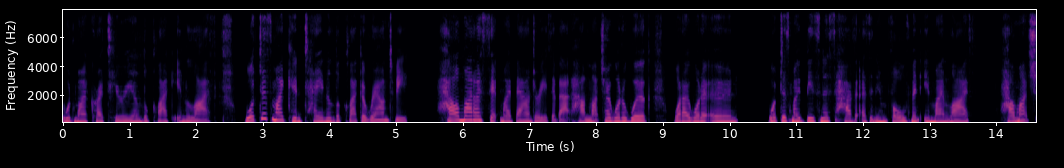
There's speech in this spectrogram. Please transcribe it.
would my criteria look like in life? What does my container look like around me? How might I set my boundaries about how much I want to work, what I want to earn? What does my business have as an involvement in my life? How much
